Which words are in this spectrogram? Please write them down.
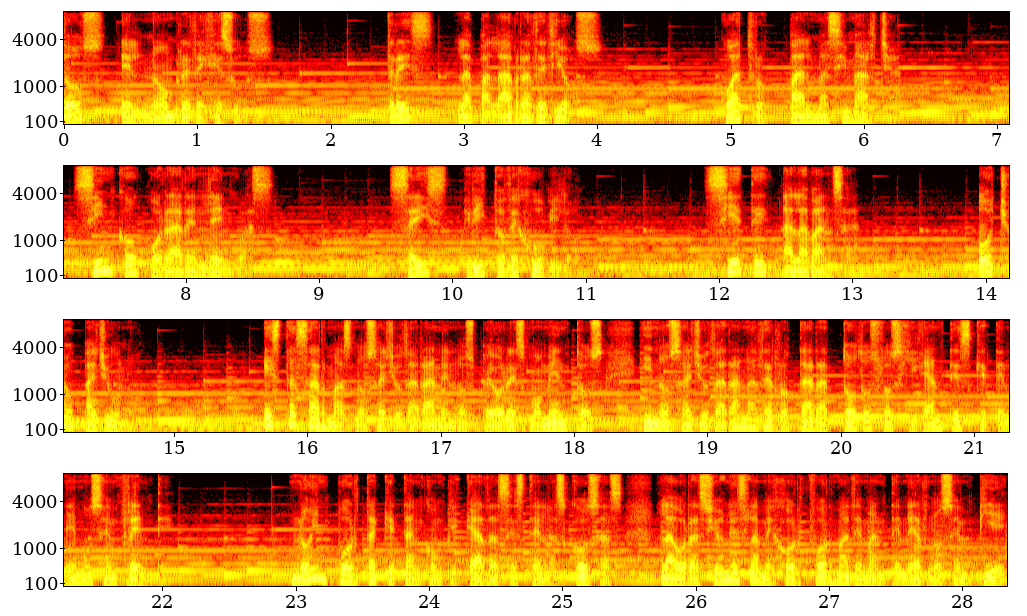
2. El nombre de Jesús. 3. La palabra de Dios. 4. Palmas y marcha. 5. Orar en lenguas. 6. Grito de júbilo. 7. Alabanza. 8. Ayuno. Estas armas nos ayudarán en los peores momentos y nos ayudarán a derrotar a todos los gigantes que tenemos enfrente. No importa qué tan complicadas estén las cosas, la oración es la mejor forma de mantenernos en pie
